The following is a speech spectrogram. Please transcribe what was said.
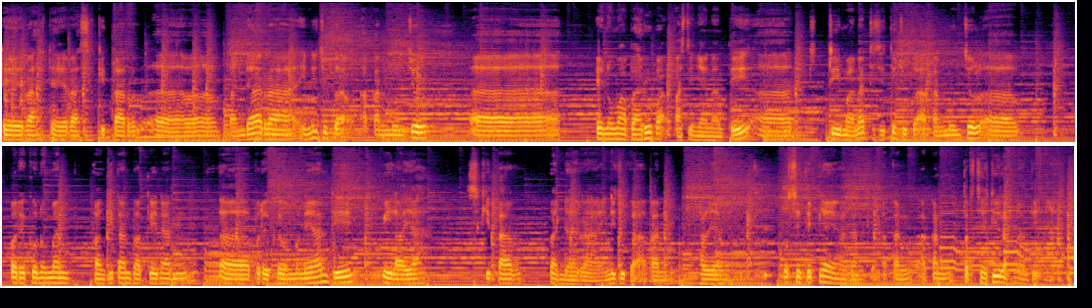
daerah-daerah uh, sekitar uh, bandara. Ini juga akan muncul uh, baru pak pastinya nanti. Uh, di mana di situ juga akan muncul uh, perekonomian bangkitan bangkitan uh, perekonomian di wilayah sekitar bandara. Ini juga akan hal yang positifnya yang akan akan akan terjadilah nantinya.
